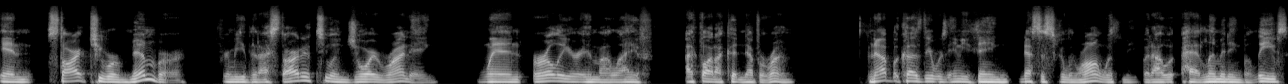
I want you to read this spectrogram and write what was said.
And start to remember for me that I started to enjoy running when earlier in my life, I thought I could never run. Not because there was anything necessarily wrong with me, but I had limiting beliefs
